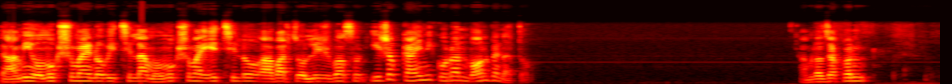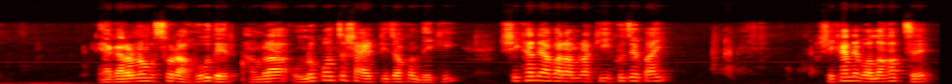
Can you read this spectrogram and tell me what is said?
তা আমি অমুক সময় নবী ছিলাম, অমুক সময় এ ছিল, আবার চল্লিশ বছর। এসব কাহিনী কোরআন বলবে না তো। আমরা যখন এগারো নম্বর সুরা হুদের, আমরা উনপঞ্চাশ আয়াতটি যখন দেখি, সেখানে আবার আমরা কি খুঁজে পাই? সেখানে বলা হচ্ছে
